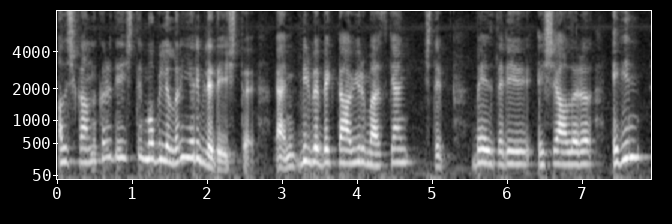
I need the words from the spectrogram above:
Alışkanlıkları değişti, mobilyaların yeri bile değişti. Yani bir bebek daha yürümezken işte bezleri, eşyaları, evin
